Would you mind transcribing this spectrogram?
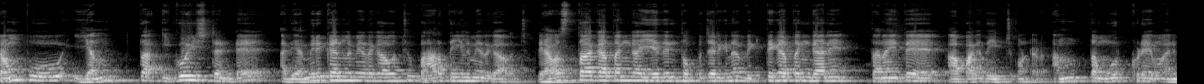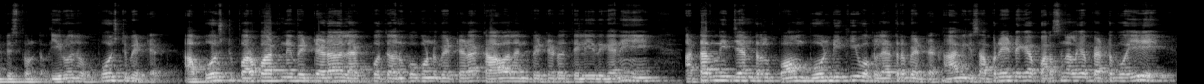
ట్రంప్ ఎంత ఇగోయిస్ట్ అంటే అది అమెరికన్ల మీద కావచ్చు భారతీయుల మీద కావచ్చు. వ్యవస్థాగతంగా ఏదైనా తప్పు జరిగినా వ్యక్తిగతంగానే తనైతే ఆ పగ తీర్చుకుంటాడు. అంత మూర్ఖుడేమో అనిపిస్తుంటది. ఈరోజు ఒక పోస్ట్ పెట్టాడు. ఆ పోస్ట్ పొరపాటునే పెట్టాడా లేకపోతే అనుకోకుండా పెట్టాడా కావాలని పెట్టాడో తెలియదు కానీ అటార్నీ జనరల్ పామ్ బోండికి ఒక లెటర్ పెట్టాడు. ఆమెకి సపరేట్గా పర్సనల్గా పెట్టబోయి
